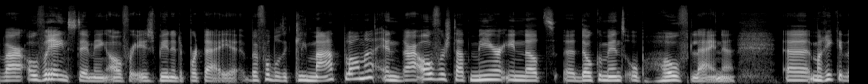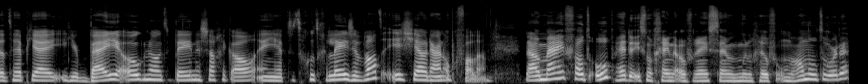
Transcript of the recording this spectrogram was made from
waar overeenstemming over is binnen de partijen. Bijvoorbeeld de klimaatplannen. En daarover staat meer in dat uh, document op hoofdlijnen. Uh, Marieke, dat heb jij hier bij je ook notabene, zag ik al. En je hebt het goed gelezen. Wat is jou daarin opgevallen? Nou, mij valt op, hè, er is nog geen overeenstemming, moet nog heel veel onderhandeld worden.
